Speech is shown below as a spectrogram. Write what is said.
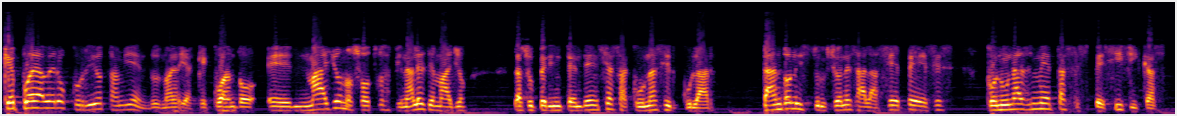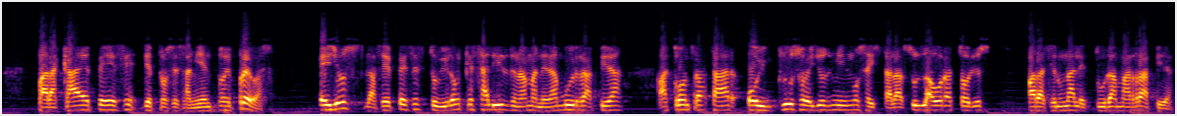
¿Qué puede haber ocurrido también, Luz María? Que cuando en mayo nosotros, a finales de mayo, la superintendencia sacó una circular dándole instrucciones a las EPS con unas metas específicas para cada EPS de procesamiento de pruebas ellos, las EPS, tuvieron que salir de una manera muy rápida a contratar o incluso ellos mismos a instalar sus laboratorios para hacer una lectura más rápida.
